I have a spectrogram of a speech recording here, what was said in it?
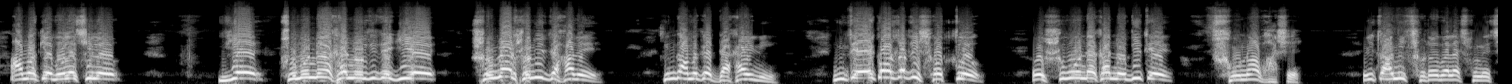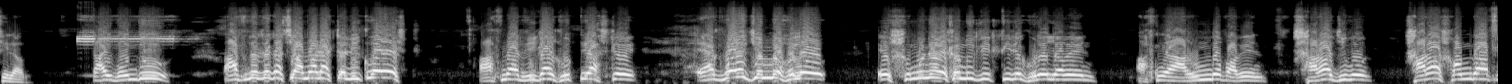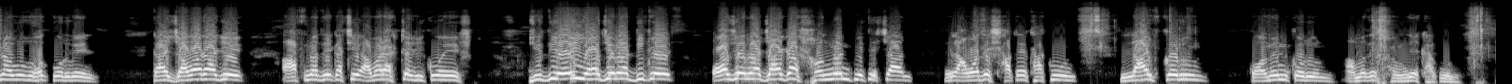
আমাকে বলেছিল যে সুমন্ডরেখা নদীতে গিয়ে সোনার শনি দেখাবে। কিন্তু আমাকে দেখায়নি। কিন্তু এই কথাটি সত্য। ওই সুমনরেখা নদীতে সোনা ভাসে। এটা আমি ছোটবেলায় শুনেছিলাম। তাই বন্ধু, আপনাদের কাছে আমার একটা রিকোয়েস্ট আপনার দীঘায় ঘুরতে আসতে একবারের জন্য হলেও এই সুমনের নদীর তীরে ঘুরে যাবেন। আপনার আনন্দ পাবেন, সারা জীবন, সারা সন্ধ্যা আপনার উপভোগ করবেন। তাই যাওয়ার আগে আপনাদের কাছে আমার একটা রিকোয়েস্ট যদি এই অজানা দ্বীপের অজানা জায়গার সন্ধান পেতে চান, তাহলে আমাদের সাথে থাকুন লাইক করুন কমেন্ট করুন, আমাদের সঙ্গে থাকুন।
